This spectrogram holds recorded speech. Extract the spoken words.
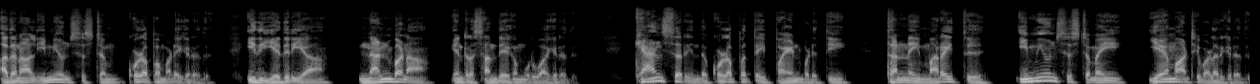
அதனால் இம்யூன் சிஸ்டம் குழப்பமடைகிறது. இது எதிரியா நண்பனா என்ற சந்தேகம் உருவாகிறது. கேன்சர் இந்த குழப்பத்தை பயன்படுத்தி தன்னை மறைத்து இம்யூன் சிஸ்டமை ஏமாற்றி வளர்கிறது.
